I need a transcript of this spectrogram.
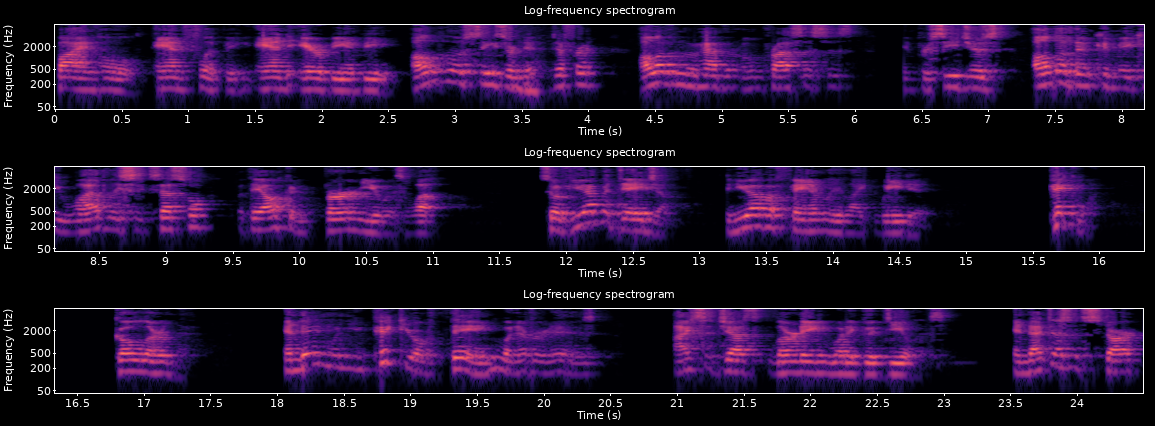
buy and hold and flipping and Airbnb. All of those things are hmm. different. All of them have their own processes and procedures. All of them can make you wildly successful, but they all can burn you as well. So if you have a day job and you have a family like we did, pick one. Go learn that. And then when you pick your thing, whatever it is, I suggest learning what a good deal is. And that doesn't start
